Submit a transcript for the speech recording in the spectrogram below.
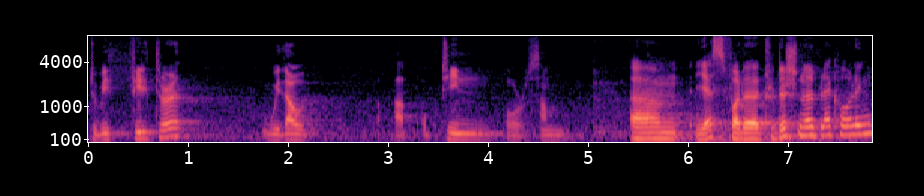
to be filtered without opt-in or some? Um, yes, for the traditional black holing,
